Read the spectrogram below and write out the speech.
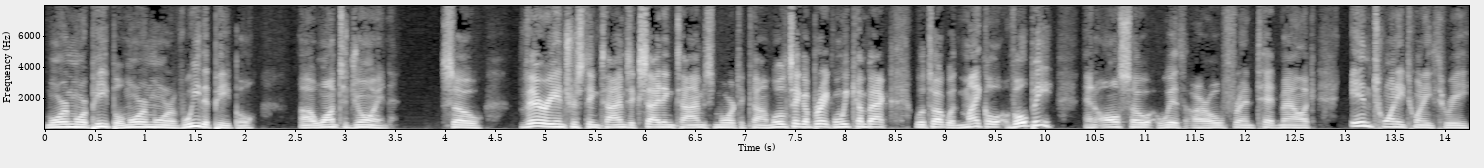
more and more people, more and more of we the people, uh, want to join. So very interesting times, exciting times, more to come. We'll take a break. When we come back, we'll talk with Michael Volpe and also with our old friend Ted Malloch in 2023.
